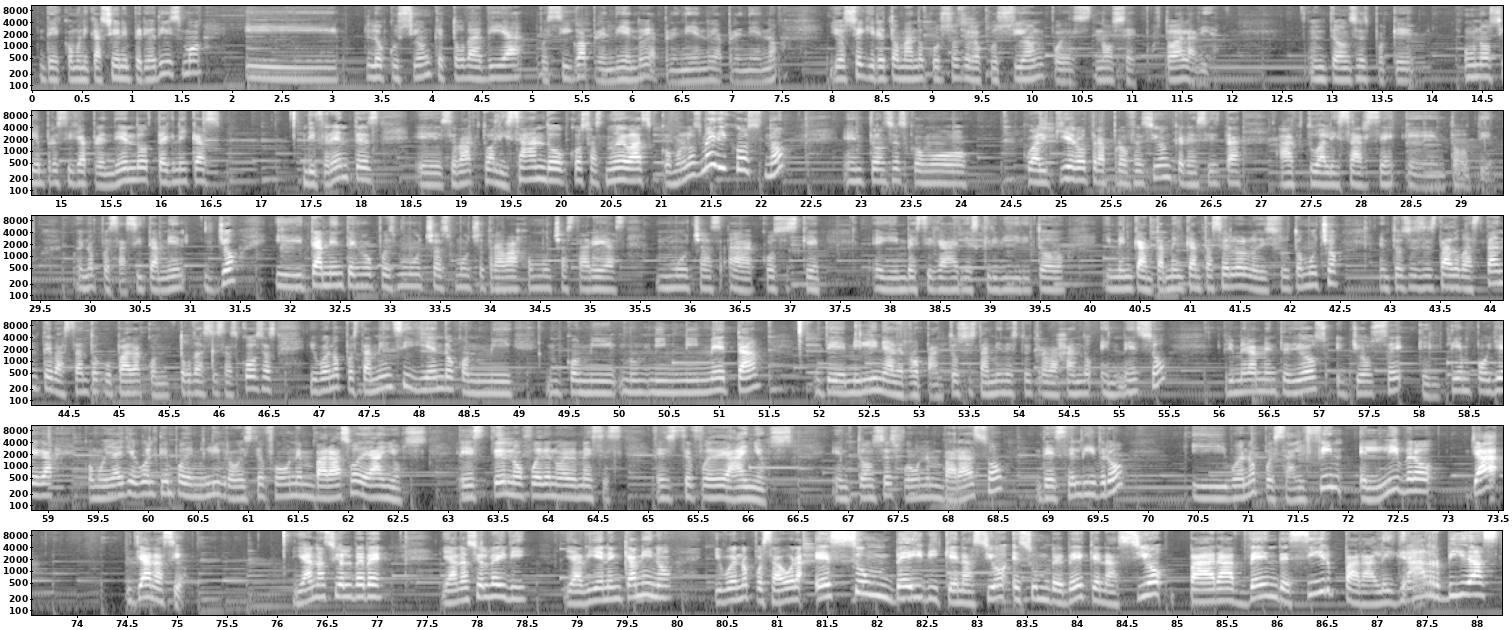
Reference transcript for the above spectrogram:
de, comunicación y periodismo y locución que todavía pues sigo aprendiendo y aprendiendo y aprendiendo. Yo seguiré tomando cursos de locución pues no sé, por toda la vida. Entonces, porque uno siempre sigue aprendiendo técnicas diferentes, eh, se va actualizando cosas nuevas como los médicos, ¿no? Entonces, como cualquier otra profesión que necesita actualizarse en todo tiempo. Bueno, pues así también yo y también tengo pues muchos, mucho trabajo, muchas tareas, muchas ah, cosas que eh, investigar y escribir y todo y me encanta, me encanta hacerlo, lo disfruto mucho. Entonces he estado bastante, bastante ocupada con todas esas cosas y bueno, pues también siguiendo con mi, con mi, mi, meta de mi línea de ropa. Entonces también estoy trabajando en eso. Primeramente Dios, yo sé que el tiempo llega, como ya llegó el tiempo de mi libro, este fue un embarazo de años, este no fue de nueve meses, este fue de años. Entonces fue un embarazo de ese libro y bueno, pues al fin el libro ya, ya nació. Ya nació el bebé, ya nació el baby, ya viene en camino. Y bueno, pues ahora es un baby que nació, es un bebé que nació para bendecir, para alegrar vidas,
